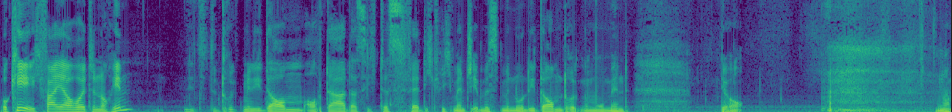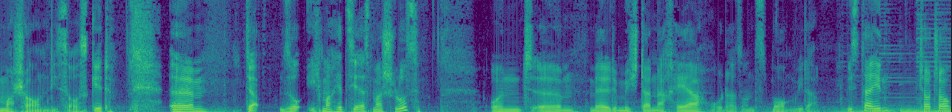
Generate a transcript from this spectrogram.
Okay, ich fahre ja heute noch hin. Jetzt drückt mir die Daumen auch da, dass ich das fertig kriege. Mensch, ihr müsst mir nur die Daumen drücken im Moment. Ja. Na, mal schauen, wie es ausgeht. Ähm, ja, so, ich mache jetzt hier erstmal Schluss und ähm, melde mich dann nachher oder sonst morgen wieder. Bis dahin. Ciao, ciao.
